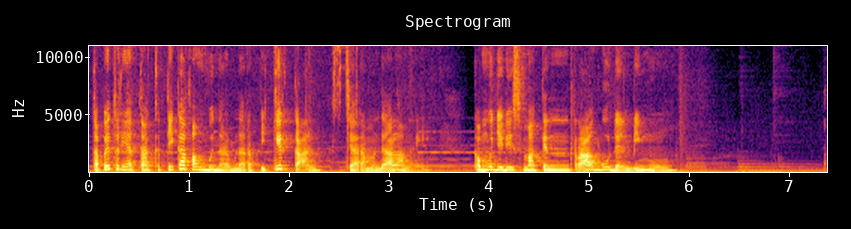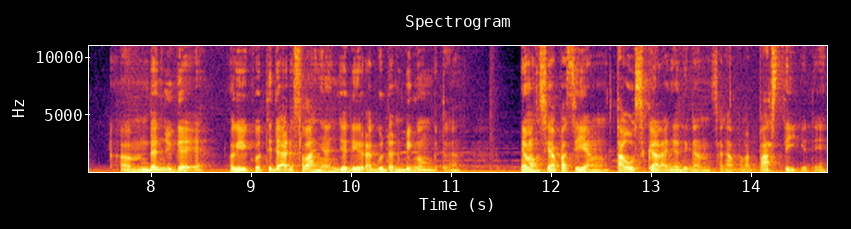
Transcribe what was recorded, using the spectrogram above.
tapi ternyata ketika kamu benar-benar pikirkan secara mendalam nih, kamu jadi semakin ragu dan bingung. Um, dan juga ya, bagiku tidak ada salahnya jadi ragu dan bingung gitu kan. Memang siapa sih yang tahu segalanya dengan sangat amat pasti gitu ya.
